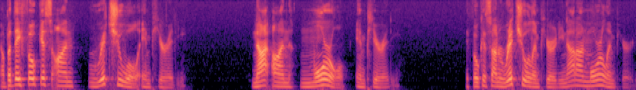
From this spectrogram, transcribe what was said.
Now, but they focus on ritual impurity, not on moral impurity. They focus on ritual impurity, not on moral impurity.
